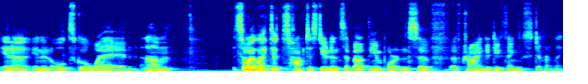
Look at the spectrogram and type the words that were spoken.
in a in an old school way. And um, so I like to talk to students about the importance of of trying to do things differently.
